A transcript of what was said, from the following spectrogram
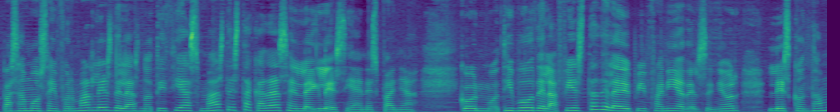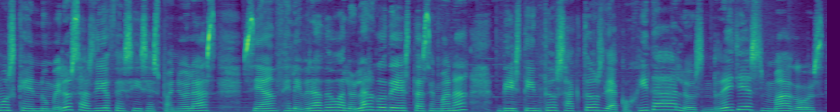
pasamos a informarles de las noticias más destacadas en la Iglesia en España. Con motivo de la fiesta de la Epifanía del Señor, les contamos que en numerosas diócesis españolas se han celebrado a lo largo de esta semana distintos actos de acogida a los Reyes Magos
